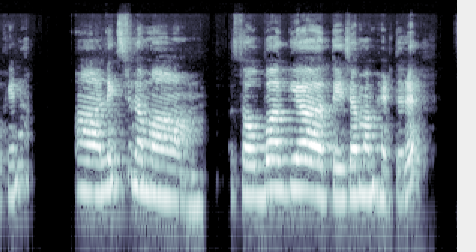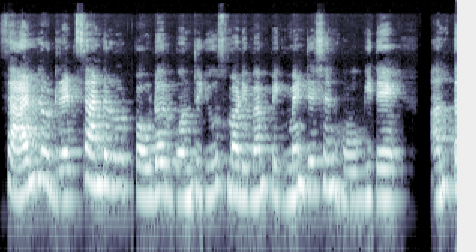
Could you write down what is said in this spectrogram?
ಓಕೆನಾ ನೆಕ್ಸ್ಟ್ ನಮ್ಮ ಸೌಭಾಗ್ಯ ತೇಜ ಮ್ಯಾಮ್ ಹೇಳ್ತಾರೆ. ಸ್ಯಾಂಡ್ಲ್ವುಡ್ ರೆಡ್ ಸ್ಯಾಂಡಲ್ವುಡ್ ಪೌಡರ್ ಒಂದು ಯೂಸ್ ಮಾಡಿ ಮ್ಯಾಮ್ ಪಿಗ್ಮೆಂಟೇಷನ್ ಹೋಗಿದೆ. ಅಂತ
